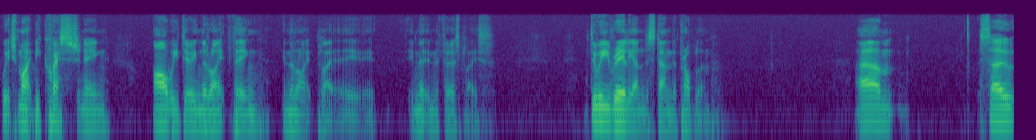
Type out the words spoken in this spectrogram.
which might be questioning, are we doing the right thing in the right place in the in the first place? Do we really understand the problem? Um, so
